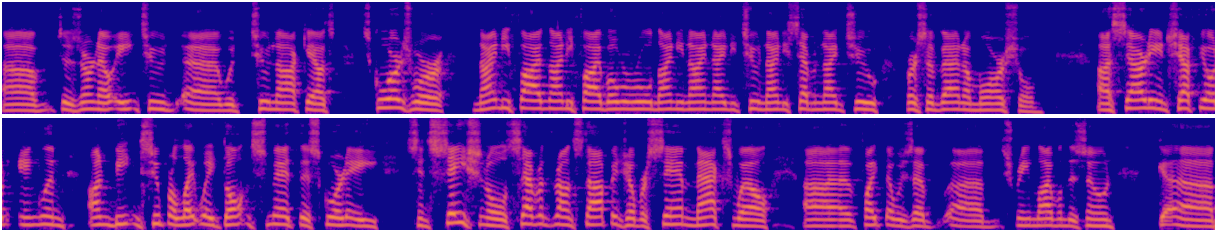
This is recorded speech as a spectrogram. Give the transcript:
Uh, Deserno eight and two uh, with two knockouts. Scores were 95 95 overruled, 99 92, 97 92 for Savannah Marshall. Uh, Saturday in Sheffield, England, unbeaten super lightweight Dalton Smith has scored a sensational seventh round stoppage over Sam Maxwell. Uh, fight that was uh, uh, streamed live on the zone. Uh,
